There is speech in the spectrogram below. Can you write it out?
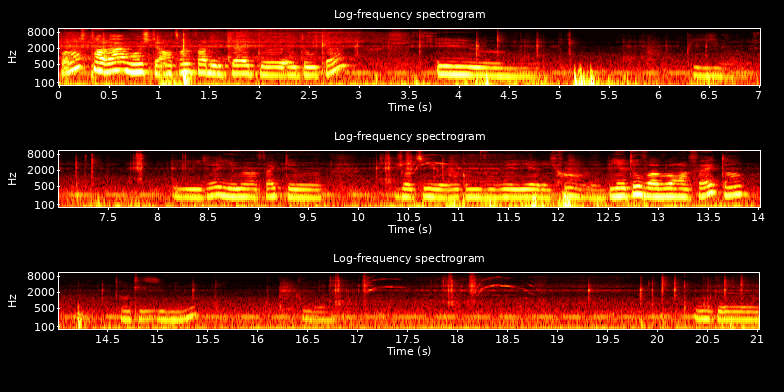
Pendant ce temps-là, moi j'étais en train de faire des cas avec. Euh, et hein. euh, puis, euh, et là, il y a eu un fact. Euh, tu sais, là, comme vous voyez à l'écran, euh, bientôt on va avoir un fact. Hein, dans quelques minutes. Donc, euh, euh,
